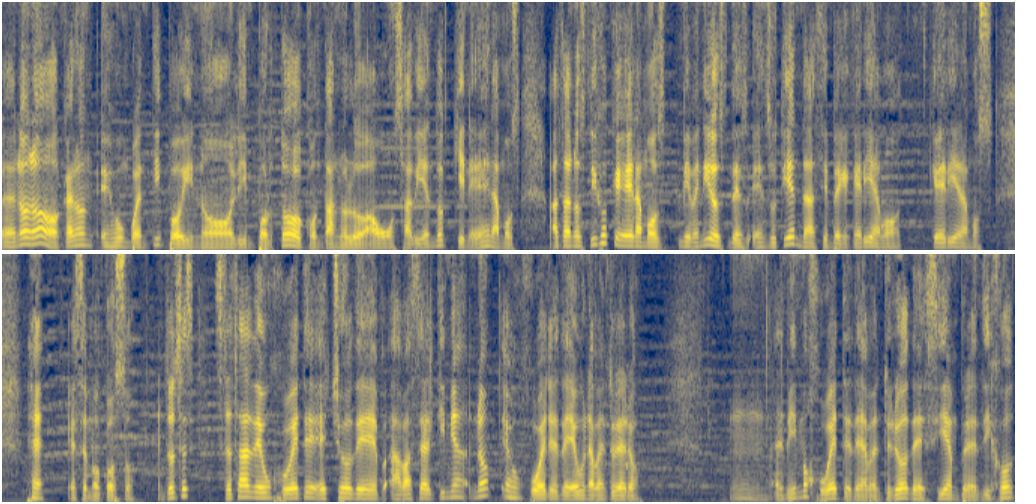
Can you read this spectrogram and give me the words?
Eh, no, no, Caron es un buen tipo y no le importó contárnoslo aún sabiendo quiénes éramos. Hasta nos dijo que éramos bienvenidos en su tienda siempre que queríamos. Queríamos. Ese mocoso. Entonces, ¿se trata de un juguete hecho de a base de alquimia? No, es un juguete de un aventurero. Mm, el mismo juguete de aventurero de siempre. Dijo,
